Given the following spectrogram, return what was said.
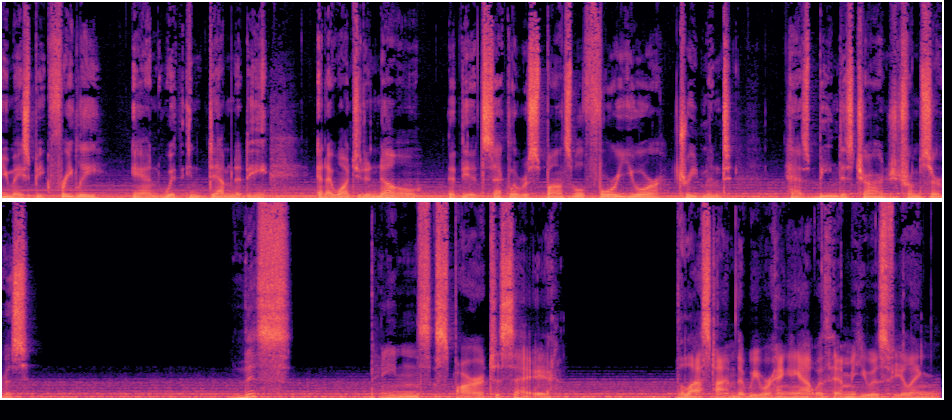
You may speak freely and with indemnity, and I want you to know that the Adsekla responsible for your treatment has been discharged from service. This pains Spar to say. The last time that we were hanging out with him, he was feeling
